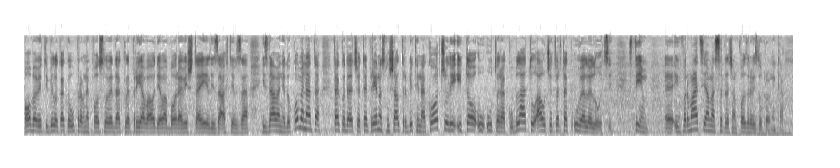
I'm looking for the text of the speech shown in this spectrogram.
obaviti bilo kakve upravne poslove, dakle prijava odjava boravišta ili zahtjev za izdavanje dokumenata, tako da će taj prijenosni šalter biti na Korčuli i to u utorak u Blatu, a u četvrtak u Veloj Luci. S tim e, informacijama srdačan pozdrav iz Dubrovnika.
